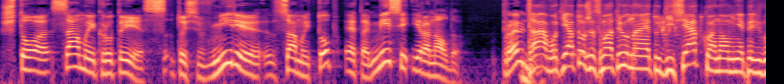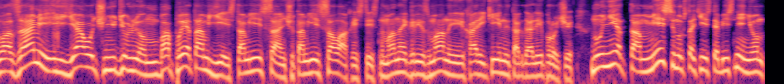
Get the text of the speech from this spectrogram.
что самые крутые, то есть в мире самый топ это Месси и Роналду. Правильно? Да, вот я тоже смотрю на эту десятку, она у меня перед глазами, и я очень удивлен. Мбаппе там есть, там есть Санчо, там есть Салах, естественно, Мане, Гризман и Харри Кейн и так далее и прочее. Но нет там Месси, ну, кстати, есть объяснение, он,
